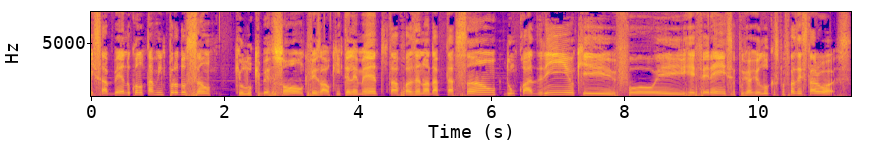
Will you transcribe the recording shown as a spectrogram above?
Fiquei sabendo quando tava em produção que o Luc Besson, que fez lá o Quinto Elemento, estava fazendo uma adaptação de um quadrinho que foi referência pro Jorge Lucas para fazer Star Wars.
